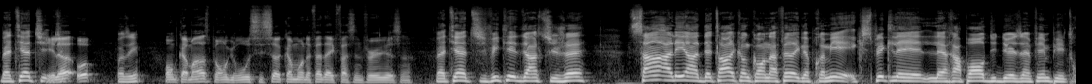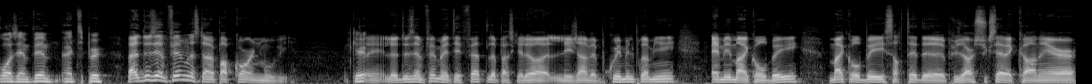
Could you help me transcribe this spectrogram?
Ben tiens, tu. Et là, hop, Vas-y. on commence puis on grossit ça comme on a fait avec Fast and Furious. hein. Ben tiens, tu vu que t'es dans le sujet, sans aller en détail comme qu'on a fait avec le premier, explique les, les rapports du deuxième film puis le troisième film un petit peu. Ben, le deuxième film, c'était un popcorn movie. Le deuxième film a été fait là, parce que là, les gens avaient beaucoup aimé le premier, aimé Michael Bay. Michael Bay sortait de plusieurs succès avec Con Air,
